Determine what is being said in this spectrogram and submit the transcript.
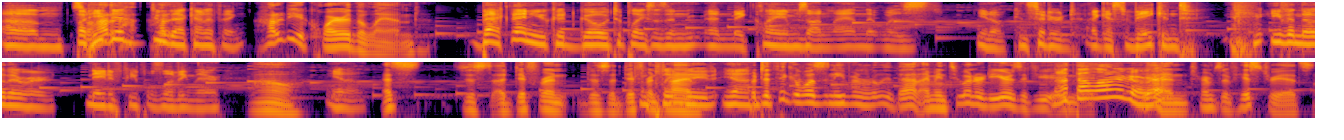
um, So but he how do- did how do do- that kind of thing. How did he acquire the land? Back then, you could go to places and, and make claims on land that was you know considered, I guess, vacant, even though there were native peoples living there. Wow. You know, That's just a different just a different completely, time. yeah, But to think it wasn't even really that. I mean, 200 years if you not in- that long ago, Yeah, right? in terms of history, it's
